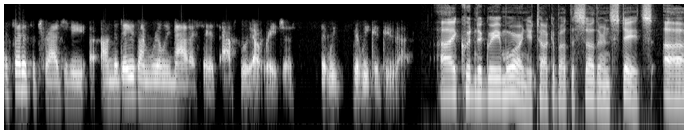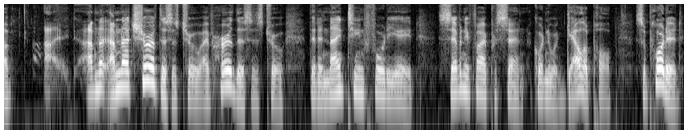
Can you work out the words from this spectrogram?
i said it's a tragedy on the days i'm really mad i say it's absolutely outrageous that we that we could do that I couldn't agree more. And you talk about the southern states. Uh, I, I'm not. I'm not sure if this is true. I've heard this is true. That in 1948, 75 percent, according to a Gallup poll, supported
